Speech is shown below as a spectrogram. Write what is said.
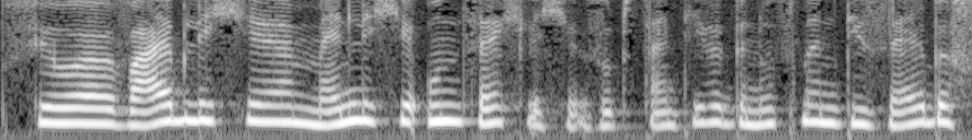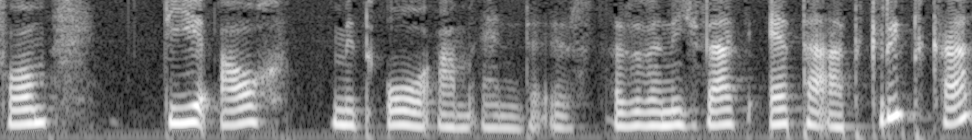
für weibliche, männliche und sächliche Substantive benutzt man dieselbe Form, die auch mit O am Ende ist. Also wenn ich sage eta atkritka,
